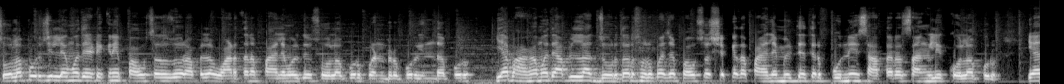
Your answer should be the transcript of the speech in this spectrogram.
सोलापूर जिल्ह्यामध्ये या ठिकाणी पावसाचा जोर आपल्याला वाढताना पाहायला मिळतो सोलापूर पंढरपूर इंदापूर या भागामध्ये आपल्याला जोरदार स्वरूपाच्या पावसाची शक्यता पाहायला मिळते. तर पुणे सातारा सांगली कोल्हापूर या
